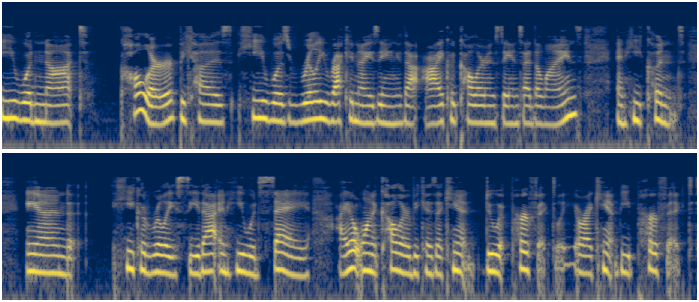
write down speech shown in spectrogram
he would not color because he was really recognizing that I could color and stay inside the lines and he couldn't. And he could really see that and he would say, I don't want to color because I can't do it perfectly or I can't be perfect.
